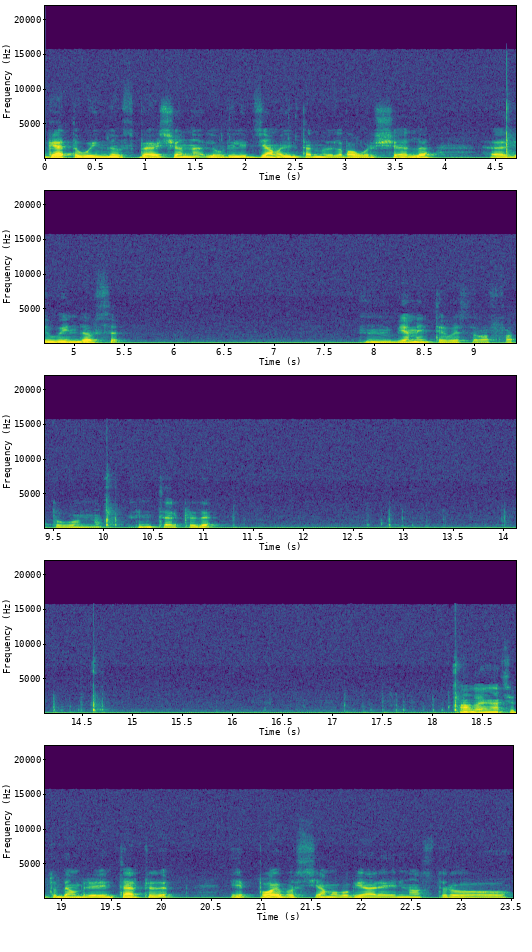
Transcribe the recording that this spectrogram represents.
get windows version. Lo utilizziamo all'interno della PowerShell di Windows. Mm, ovviamente questo va fatto con l'interprete allora innanzitutto dobbiamo aprire l'interprete e poi possiamo copiare il nostro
